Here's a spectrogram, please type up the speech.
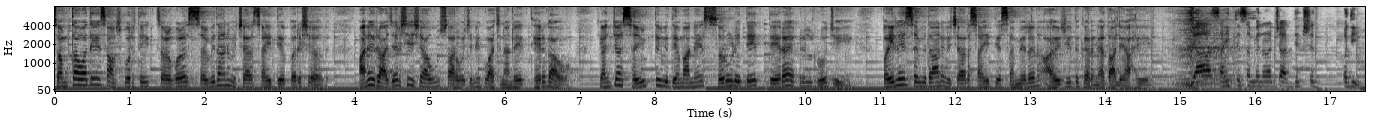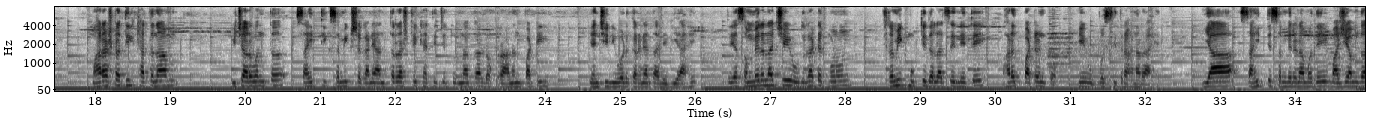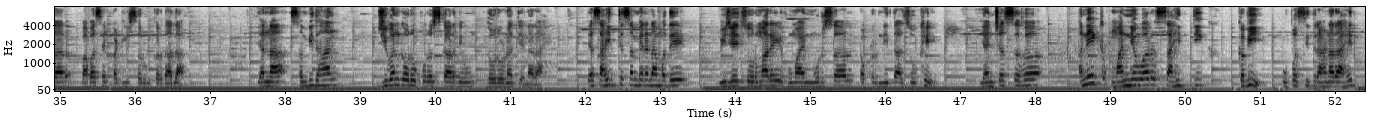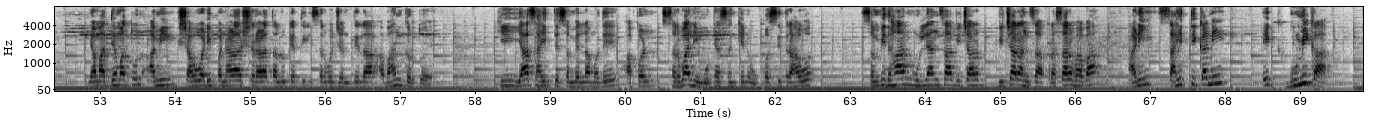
समतावादी सांस्कृतिक चळवळ संविधान विचार साहित्य परिषद आणि राजर्षी शाहू सार्वजनिक वाचनालय थेरगाव यांच्या संयुक्त विद्यमाने सरुळ येथे तेरा एप्रिल रोजी पहिले संविधान विचार साहित्य संमेलन आयोजित करण्यात आले आहे. या साहित्य संमेलनाच्या अध्यक्षपदी महाराष्ट्रातील ख्यातनाम विचारवंत साहित्यिक समीक्षक आणि आंतरराष्ट्रीय ख्यातीचे तुलनाकार डॉक्टर आनंद पाटील यांची निवड करण्यात आलेली आहे. तर या संमेलनाचे उद्घाटक म्हणून श्रमिक मुक्ती दलाचे नेते भारत पाटणकर हे उपस्थित राहणार आहेत. या साहित्य संमेलनामध्ये माजी आमदार बाबासाहेब पाटील सरुणकर दादा यांना संविधान जीवनगौरव पुरस्कार देऊन गौरवण्यात येणार आहे. या साहित्य संमेलनामध्ये विजय चोरमारे हुमायून मुरसल डॉक्टर नीता जोखे यांच्यासह अनेक मान्यवर साहित्यिक कवी उपस्थित राहणार आहेत. या माध्यमातून आम्ही शाहूवाडी पन्हाळा शिराळा तालुक्यातील सर्व जनतेला आवाहन करतोय की या साहित्य संमेलनामध्ये आपण सर्वांनी मोठ्या संख्येनं उपस्थित राहावं. संविधान मूल्यांचा विचार विचारांचा प्रसार व्हावा आणि साहित्यिकांनी एक भूमिका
